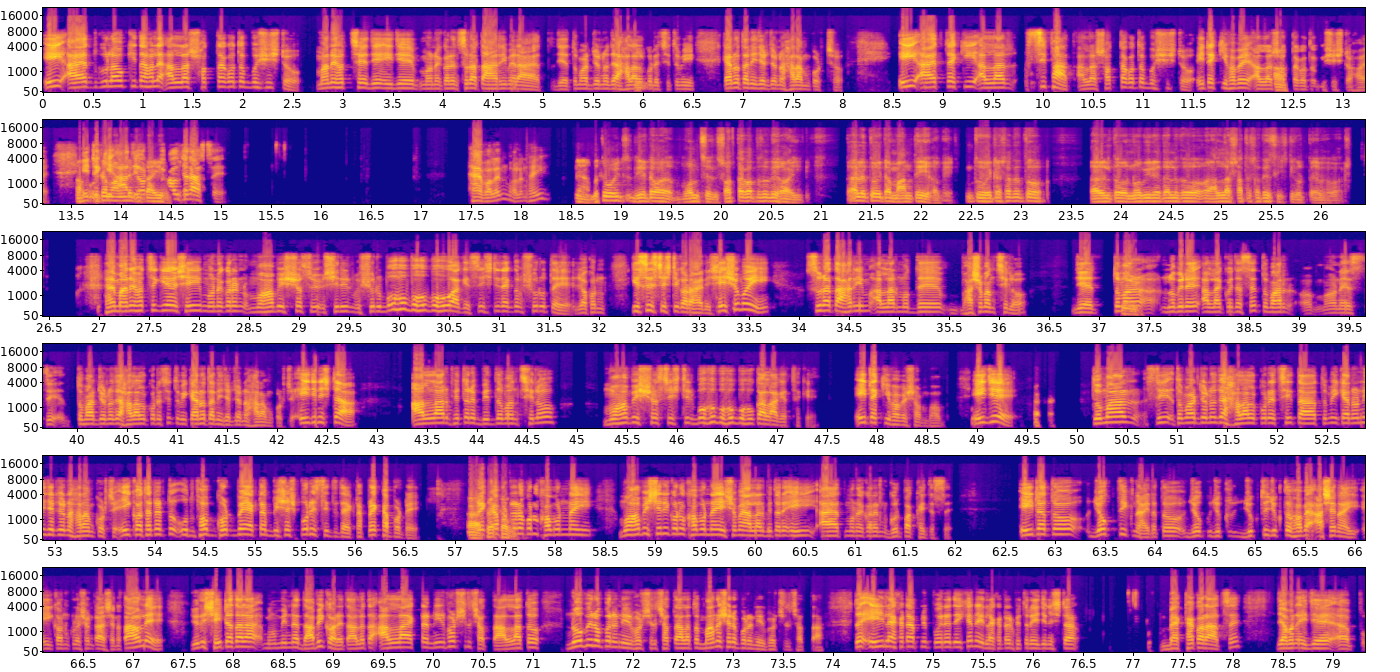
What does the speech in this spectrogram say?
এই আয়াতগুলাও কি তাহলে আল্লাহর সত্তাগত বৈশিষ্ট্য? মানে হচ্ছে যে এই যে মনে করেন সুরা তাহারিমের আয়াত যে তোমার জন্য যে হালাল। করেছি তুমি কেন তা নিজের জন্য হারাম করছ? এই আয়াতটা কি আল্লাহর সিফাত আল্লাহর সত্তাগত বৈশিষ্ট্য? এটা কীভাবে আল্লাহর সত্তাগত বৈশিষ্ট্য হয়? এটা কি আদি তাই ধরে আছে? হ্যাঁ বলেন বলেন ভাই। না ওই যেটা বলছেন সত্তাগত যদি হয় তাহলে তো ওইটা মানতেই হবে। কিন্তু এটার সাথে তো তাহলে তো নবীরে তাহলে তো আল্লাহর সাথে সাথে সৃষ্টি করতে হবে আবার। হ্যাঁ মানে হচ্ছে গিয়ে সেই মনে করেন মহাবিশ্ব সিঁড়ির শুরু বহু বহু বহু আগে সৃষ্টির একদম শুরুতে যখন কিছুই সৃষ্টি করা হয়নি সেই সময়ই সুরা তাহারিম আল্লাহর মধ্যে ভাসমান ছিল যে তোমার নবীরে আল্লাহ কইতাছে তোমার মানে তোমার জন্য যে হালাল করেছে তুমি কেন তা নিজের জন্য হারাম করছ? এই জিনিসটা আল্লাহর ভিতরে বিদ্যমান ছিল মহাবিশ্ব সৃষ্টির বহু বহু বহু কাল আগে থেকে। এইটা কীভাবে সম্ভব? এই যে তোমার তোমার জন্য যে হালাল করেছি তা তুমি কেন নিজের জন্য হারাম করছ? এই কথাটার তো উদ্ভব ঘটবে একটা বিশেষ পরিস্থিতিতে একটা প্রেক্ষাপটে। হ্যাঁ, প্রেক্ষাপটের কোনো খবর নাই মহাবিশ্বেরই কোনো খবর নাই এই সময় আল্লাহর ভিতরে এই আয়াত মনে করেন ঘুরপাক খাইতেছে। এইটা তো যৌক্তিক না এটা তো যুক্তিযুক্ত ভাবে আসে নাই এই কনক্লুশনটা আসে না। তাহলে যদি সেটা তারা মুমিনরা দাবি করে তাহলে তো আল্লাহ একটা নির্ভরশীল সত্তা আল্লাহ তো নবীর উপরে নির্ভরশীল সত্তা আল্লাহ তো মানুষের উপরে নির্ভরশীল সত্তা। তো এই লেখাটা আপনি পড়ে দেখেন এই লেখাটার ভিতরে এই জিনিসটা ব্যাখ্যা করা আছে। যেমন এই যে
